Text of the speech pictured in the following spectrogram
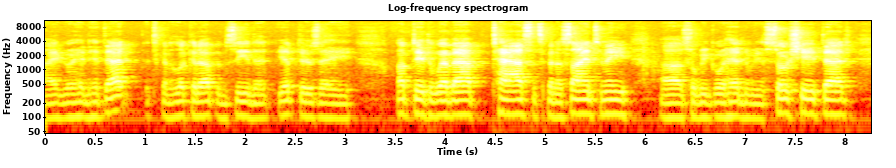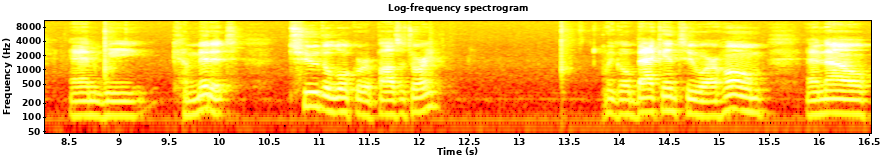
I go ahead and hit that. It's going to look it up and see that, yep, there's a update the web app task that's been assigned to me. Uh, so we go ahead and we associate that and we commit it to the local repository. We go back into our home and now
